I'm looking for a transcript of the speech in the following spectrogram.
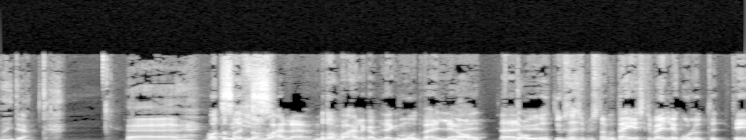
ma ei tea. Oota siis..., ma toon vahele, ma toon vahele ka midagi muud välja no,, et, et üks asi, mis nagu täiesti välja kuulutati,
